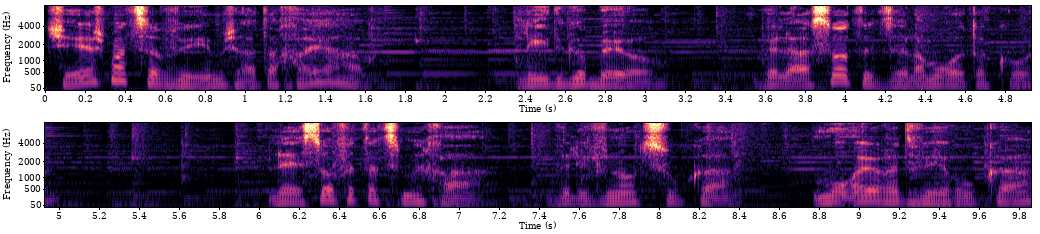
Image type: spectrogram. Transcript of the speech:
שיש מצבים שאתה חייב להתגבר ולעשות את זה למרות הכל. לאסוף את עצמך ולבנות סוכה מוארת וירוקה,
